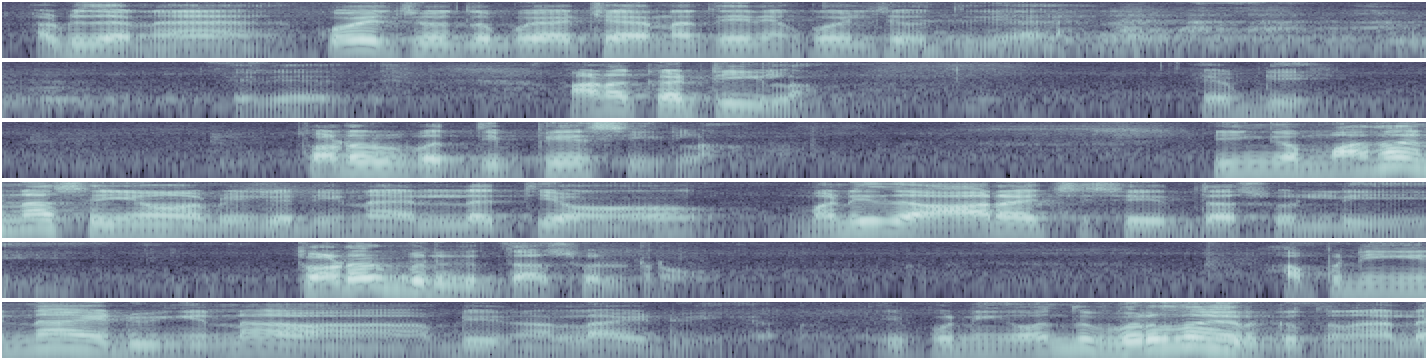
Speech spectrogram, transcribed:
அப்படி தானே கோயில் செவத்தில் போய் ஆச்சா என்ன தெரியும்? கோயில் செவத்துக்கு. தெரியாது. ஆனால் கட்டிக்கலாம். எப்படி? தொடர்பு பற்றி பேசிக்கலாம். இங்கே மதம் என்ன செய்யும் அப்படின்னு கேட்டிங்கன்னா எல்லாத்தையும் மனித ஆராய்ச்சி செய்யறதா சொல்லி தொடர்பு இருக்குதா சொல்கிறோம் அப்போ நீங்கள் என்ன ஆகிடுவீங்கன்னா அப்படி நல்லா ஆகிடுவீங்க இப்போ நீங்கள் வந்து விரதம் இருக்கிறதுனால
